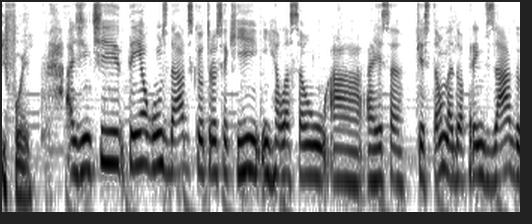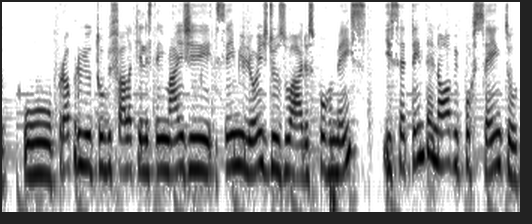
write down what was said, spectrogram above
e foi? A gente tem alguns dados que eu trouxe aqui em relação a, a essa questão né, do aprendizado. O próprio YouTube fala que eles têm mais de 100 milhões de usuários por mês e 79%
